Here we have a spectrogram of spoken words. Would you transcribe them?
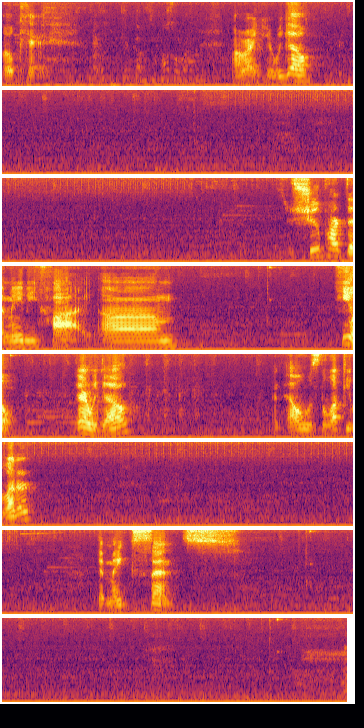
Okay, alright, here we go. shoe part that may be high. Um, heel. There we go. And L was the lucky letter. Makes sense.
